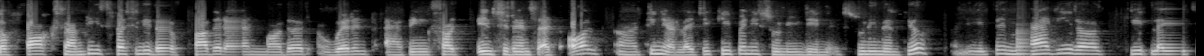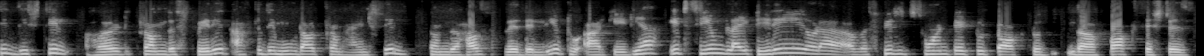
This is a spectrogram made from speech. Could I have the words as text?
the fox family especially the father and mother weren't having such incidents at all. Uh, Tinier lai chai kei pani sunindin sunindin thyo ani chai maggie ra kit lai they still heard from the spirit after they moved out from Hydesville from the house where they lived to Arcadia, it seemed like Tiri or our spirits wanted to talk to the Fox sisters.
